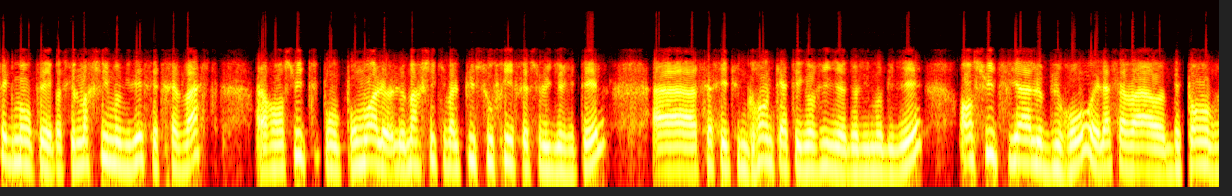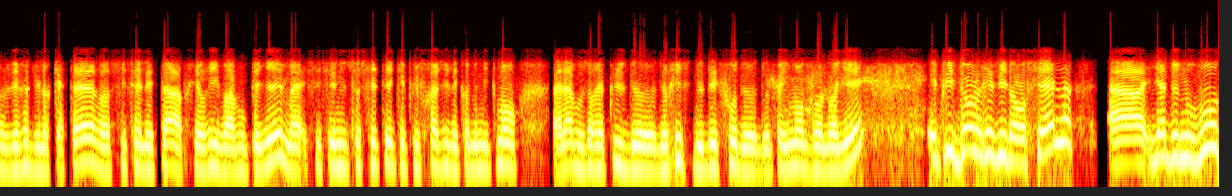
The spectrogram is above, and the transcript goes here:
segmenter parce que le marché immobilier c'est très vaste. Alors ensuite, pour, pour moi, le, le, marché qui va le plus souffrir, c'est celui du retail. Euh, ça, c'est une grande catégorie de l'immobilier. Ensuite, il y a le bureau, et là, ça va euh, dépendre, je dirais, du locataire. Si c'est l'État, a priori, il va vous payer, mais si c'est une société qui est plus fragile économiquement, ben là, vous aurez plus de, de risques de défaut de, de paiement de vos loyers. Et puis dans le résidentiel, euh, il y a de nouveau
